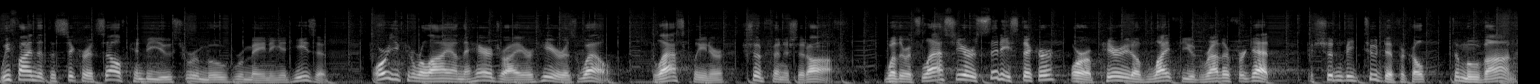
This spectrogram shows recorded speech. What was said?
We find that the sticker itself can be used to remove remaining adhesive, or you can rely on the hair dryer here as well. Glass cleaner should finish it off. Whether it's last year's city sticker or a period of life you'd rather forget, it shouldn't be too difficult to move on.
